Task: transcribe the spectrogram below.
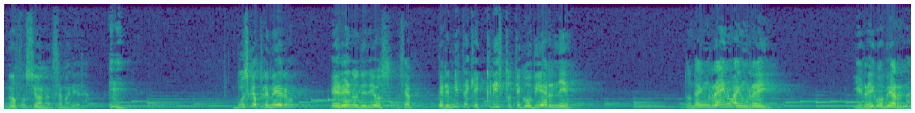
Não funciona dessa maneira. Busca primeiro o reino de Deus, ou seja, permita que Cristo te gobierne. Donde há um reino, há um rei, e o rei governa.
